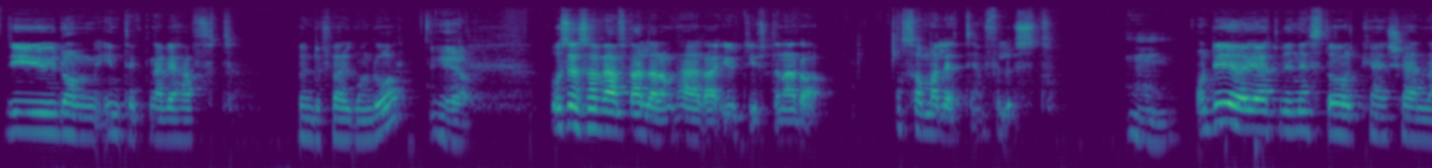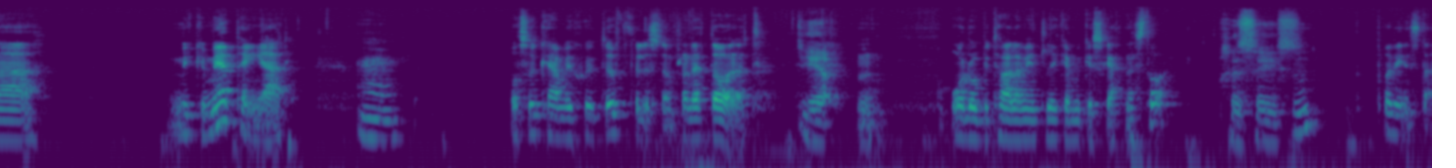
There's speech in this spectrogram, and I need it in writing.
Det är ju de intäkterna vi har haft under föregående år. Ja. Och sen så har vi haft alla de här utgifterna då som har lett till en förlust. Mm. Och det gör ju att vi nästa år kan tjäna mycket mer pengar Mm. och så kan vi skjuta upp förlusten från detta året. Ja. Och då betalar vi inte lika mycket skatt nästa år Precis. Mm. på vinsten.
